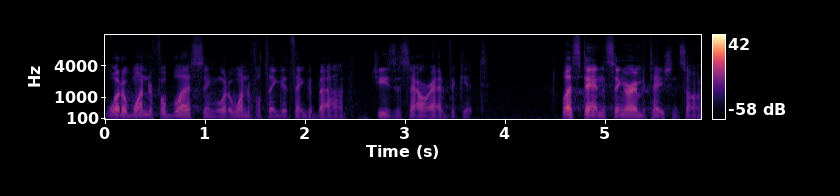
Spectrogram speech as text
What a wonderful blessing. What a wonderful thing to think about. Jesus, our advocate. Let's stand and sing our invitation song.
